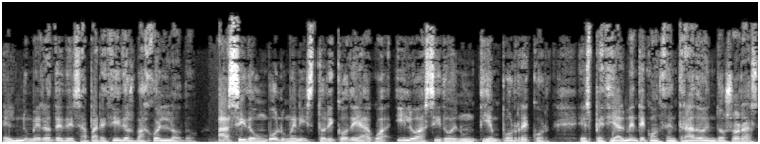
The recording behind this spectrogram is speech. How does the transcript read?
el número de desaparecidos bajo el lodo. Ha sido un volumen histórico de agua y lo ha sido en un tiempo récord, especialmente concentrado en dos horas,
